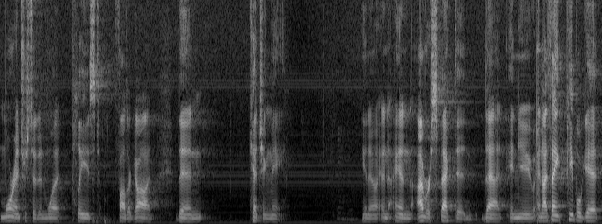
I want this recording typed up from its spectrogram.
more interested in what pleased Father God than catching me. You know, and and I respected that in you. And I think people get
